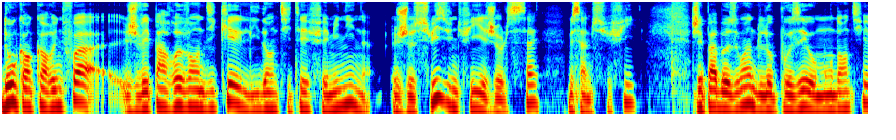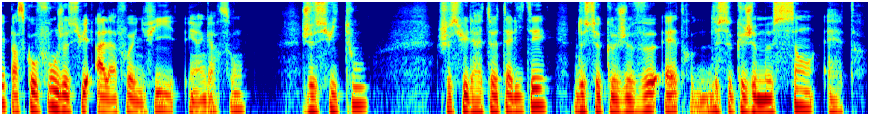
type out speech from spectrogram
Donc encore une fois, je ne vais pas revendiquer l'identité féminine. Je suis une fille et je le sais, mais ça me suffit. J'ai pas besoin de l'opposer au monde entier, parce qu'au fond, je suis à la fois une fille et un garçon. Je suis tout. Je suis la totalité de ce que je veux être, de ce que je me sens être.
